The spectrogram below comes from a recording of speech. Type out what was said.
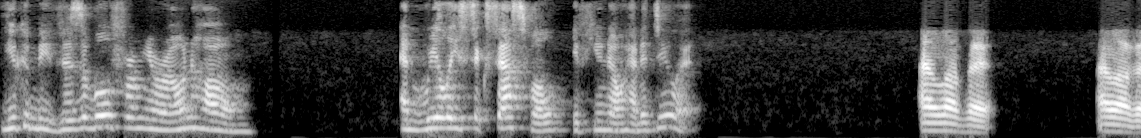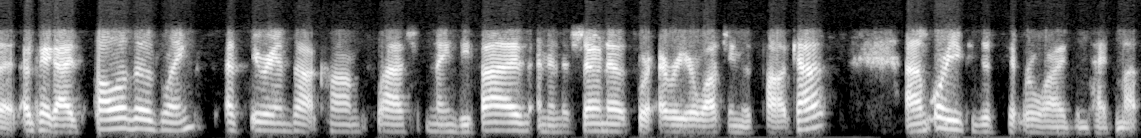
You can be visible from your own home and really successful if you know how to do it. I love it. I love it. Okay, guys, all of those links, estierand.com slash 95 and in the show notes wherever you're watching this podcast. Um, or you can just hit rewind and type them up.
